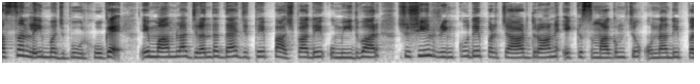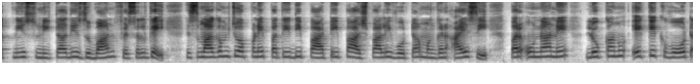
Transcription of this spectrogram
ਹੱਸਣ ਲਈ ਮਜਬੂਰ ਹੋ ਗਏ। ਇਹ ਮਾਮਲਾ ਜਲੰਧਰ ਦਾ ਹੈ, ਜਿੱਥੇ ਭਾਜਪਾ ਦੇ ਉਮੀਦਵਾਰ ਸੁਸ਼ੀਲ ਰਿੰਕੂ ਦੇ ਪ੍ਰਚਾਰ ਦੌਰਾਨ ਇੱਕ ਸਮਾਗਮ 'ਚ ਉਹਨਾਂ ਦੀ ਪਤਨੀ ਸੁਨੀਤਾ ਦੀ ਜ਼ੁਬਾਨ ਫਿਸਲ ਗਈ। ਇਸ ਸਮਾਗਮ 'ਚ ਆਪਣੇ ਪਤੀ ਦੀ ਪਾਰਟੀ ਭਾਜਪਾ ਲਈ ਵੋਟਾਂ ਮੰਗਣ ਆਏ ਸੀ, ਪਰ ਉਹਨਾਂ ਨੇ ਲੋਕਾਂ ਨੂੰ ਇੱਕ ਇੱਕ ਵੋਟ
